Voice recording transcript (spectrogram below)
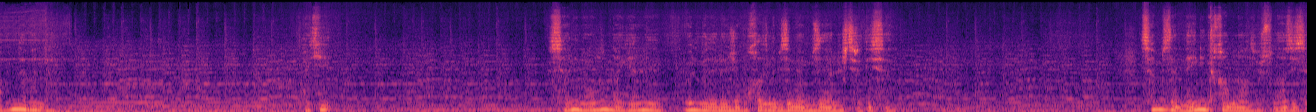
Abim de ben de. Peki... Senin oğlunla gelinin ölmeden önce bu kadını bizim evimize yerleştirdiysen... Sen bizden neyin intikamını alıyorsun Azize?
